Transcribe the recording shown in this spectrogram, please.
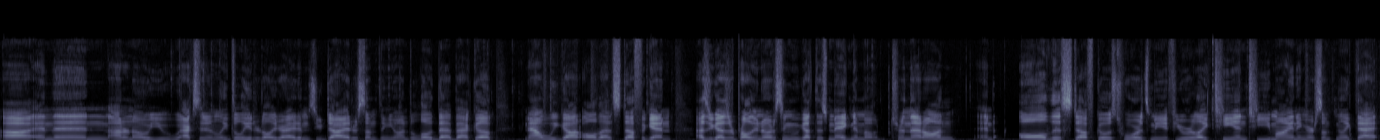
Uh, and then, I don't know, you accidentally deleted all your items, you died or something, you wanted to load that back up. Now we got all that stuff again. As you guys are probably noticing, we got this magnet mode. Turn that on, and all this stuff goes towards me. If you were like TNT mining or something like that,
